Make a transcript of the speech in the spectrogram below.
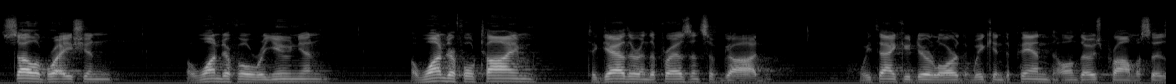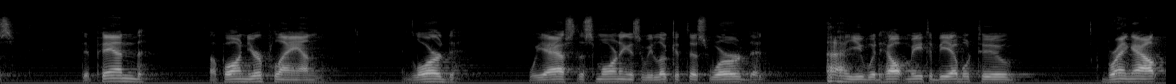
celebration, a wonderful reunion, a wonderful time together in the presence of God. We thank you, dear Lord, that we can depend on those promises, depend upon your plan. And Lord, we ask this morning as we look at this word that you would help me to be able to bring out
